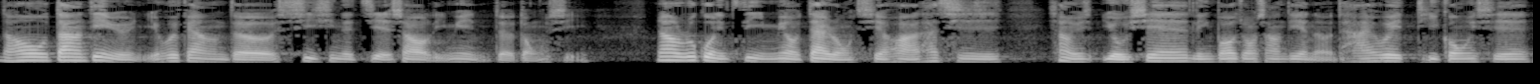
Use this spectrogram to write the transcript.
然后当然店员也会非常的细心的介绍里面的东西。然后如果你自己没有带容器的话，它其实像有有些零包装商店呢，它还会提供一些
